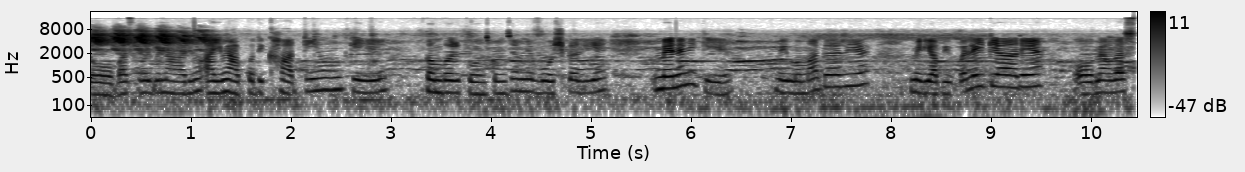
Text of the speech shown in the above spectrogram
तो बस वही बना रही हूँ। आइए मैं आपको दिखाती हूँ कि कंबल कौन कौन से हमने वॉश कर लिए मैंने नहीं किए। मेरी मम्मा कर रही है, मेरी अभी ऊपर लेके आ रहे हैं और मैं बस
